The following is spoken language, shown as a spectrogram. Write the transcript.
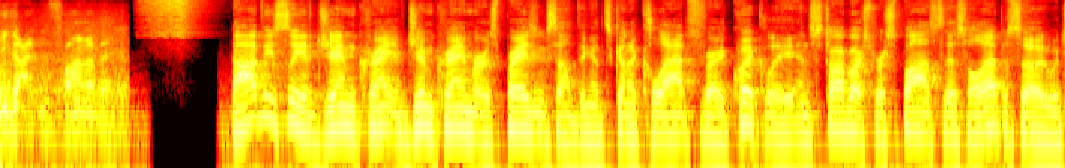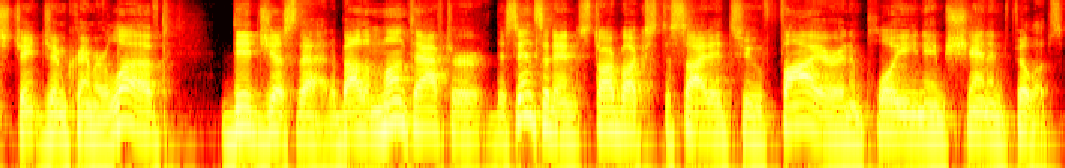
you got in front of it. Now, obviously, if Jim, if Jim Cramer is praising something, it's going to collapse very quickly. And Starbucks' response to this whole episode, which J- Jim Cramer loved, did just that. About a month after this incident, Starbucks decided to fire an employee named Shannon Phillips.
